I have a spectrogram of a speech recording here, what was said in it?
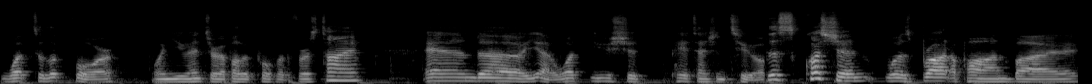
what to look for when you enter a public pool for the first time and uh, yeah, what you should pay attention to. This question was brought upon by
